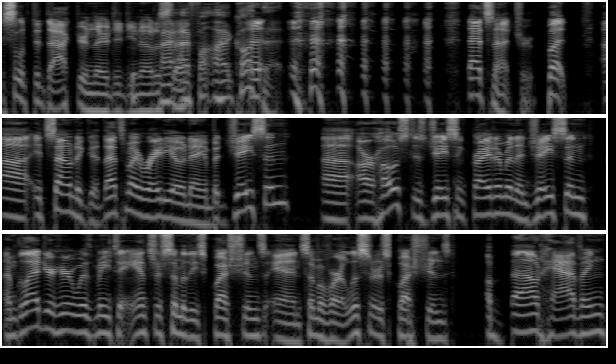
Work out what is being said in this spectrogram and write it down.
slipped a doctor in there. Did you notice I, that? I, I caught that. That's not true, but uh, it sounded good. That's my radio name. But Jason, uh, our host is Jason Kreiderman. And Jason, I'm glad you're here with me to answer some of these questions and some of our listeners' questions about having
